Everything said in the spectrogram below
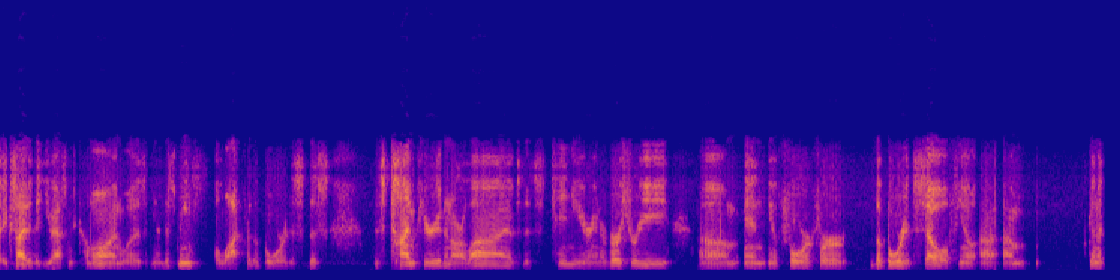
excited that you asked me to come on was you know this means a lot for the board. This this this time period in our lives, this 10 year anniversary, um, and you know for for the board itself, you know I'm going to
